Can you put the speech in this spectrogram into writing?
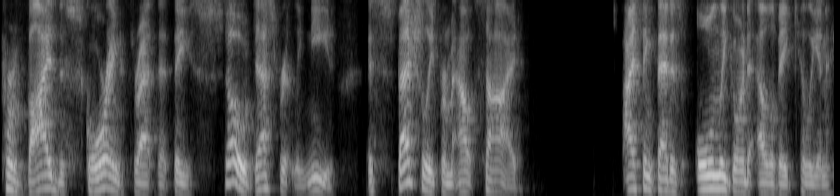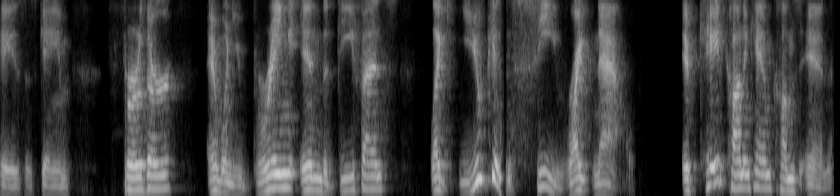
provide the scoring threat that they so desperately need, especially from outside, I think that is only going to elevate Killian Hayes' game further. And when you bring in the defense, like you can see right now, if Cade Cunningham comes in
